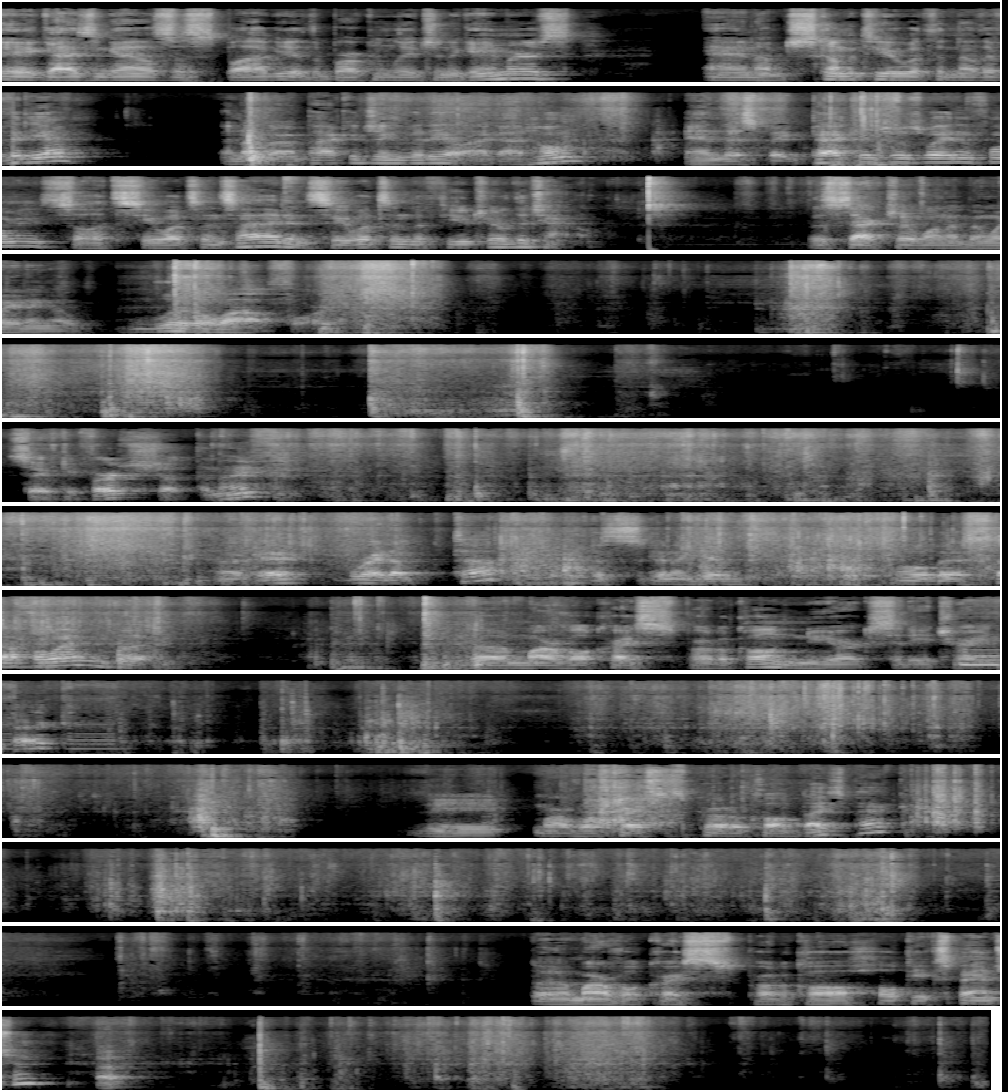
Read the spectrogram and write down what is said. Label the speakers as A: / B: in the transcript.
A: Hey guys and gals, this is Bloggy of the Broken Legion of Gamers, and I'm just coming to you with another video, another unpackaging video. I got home, and this big package was waiting for me, so let's see what's inside and see what's in the future of the channel. This is actually one I've been waiting a little while for. Safety first, shut the knife. Okay, right up top. This is gonna give a little bit of stuff away, but the Marvel Crisis Protocol New York City train mm-hmm. pack. The Marvel Crisis Protocol dice pack. The Marvel Crisis Protocol Hulk expansion. Oh.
